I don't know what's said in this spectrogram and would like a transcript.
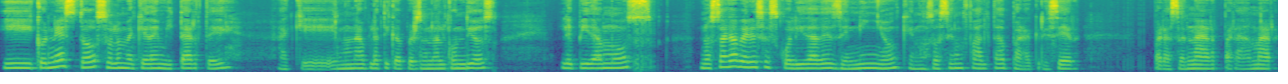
Y con esto solo me queda invitarte a que en una plática personal con Dios le pidamos nos haga ver esas cualidades de niño que nos hacen falta para crecer, para sanar, para amar,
